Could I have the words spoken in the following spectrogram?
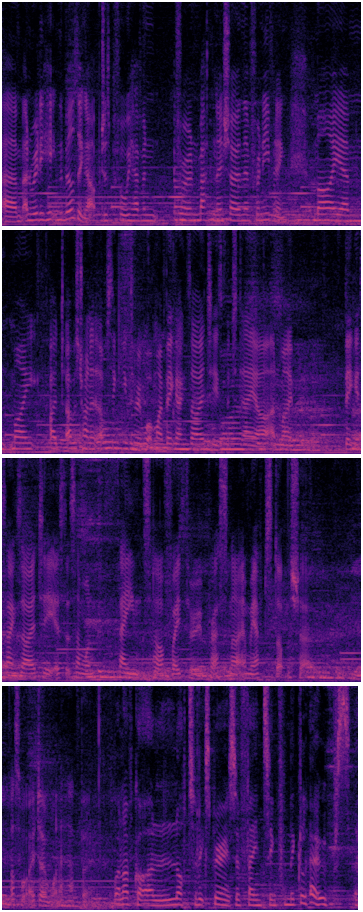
um, and really heating the building up just before we have an, for a matinee show and then for an evening. My um, my I, I was trying to I was thinking through what my big anxieties for today are, and my biggest anxiety is that someone faints halfway through press night and we have to stop the show. That's what I don't want to happen. Well, I've got a lot of experience of fainting from the Globe, so.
